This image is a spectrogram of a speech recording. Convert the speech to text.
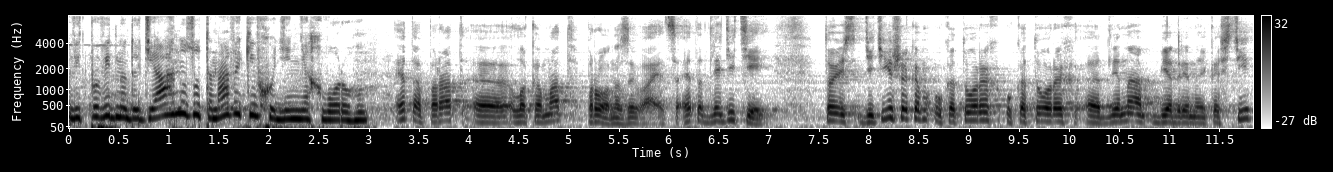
відповідно до діагнозу та навиків ходіння хворого. Это аппарат э, Локомат Про называется. Это для детей. То есть детишекам, у которых, у которых э, длина бедренной кости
